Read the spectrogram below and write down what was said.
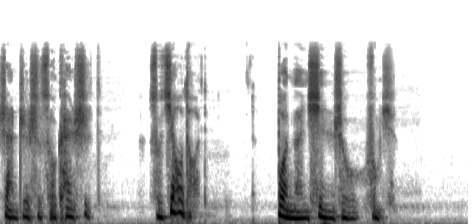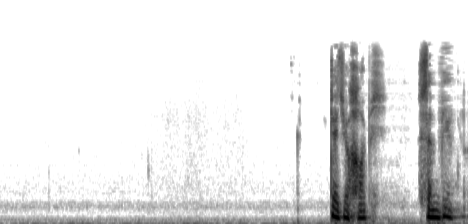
善知识所开示的，所教导的，不能信受奉行。这就好比生病了，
